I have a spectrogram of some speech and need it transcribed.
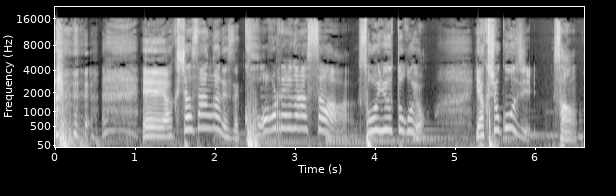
えー役者さんがですね、これがさ、そういうとこよ。役所広司さん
